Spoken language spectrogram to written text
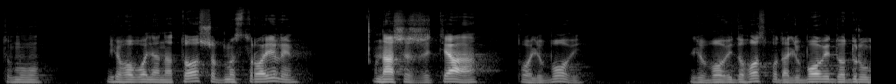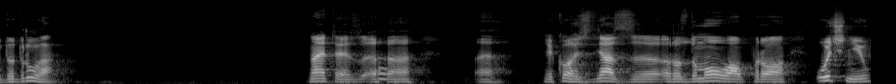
Тому Його воля на те, щоб ми строїли наше життя по любові. Любові до Господа, любові до друг до друга. Знаєте, е, е, якогось дня роздумовував про учнів,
